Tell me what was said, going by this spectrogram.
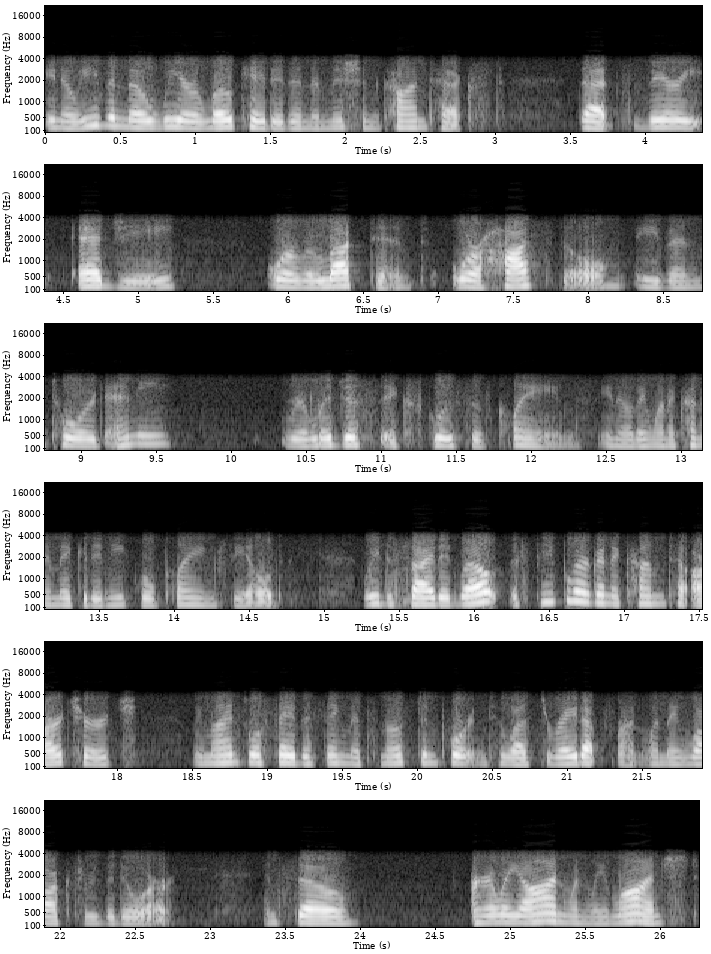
you know, even though we are located in a mission context that's very edgy or reluctant or hostile even toward any religious exclusive claims. You know, they want to kind of make it an equal playing field. We decided, well, if people are going to come to our church, we might as well say the thing that's most important to us right up front when they walk through the door. And so early on when we launched,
